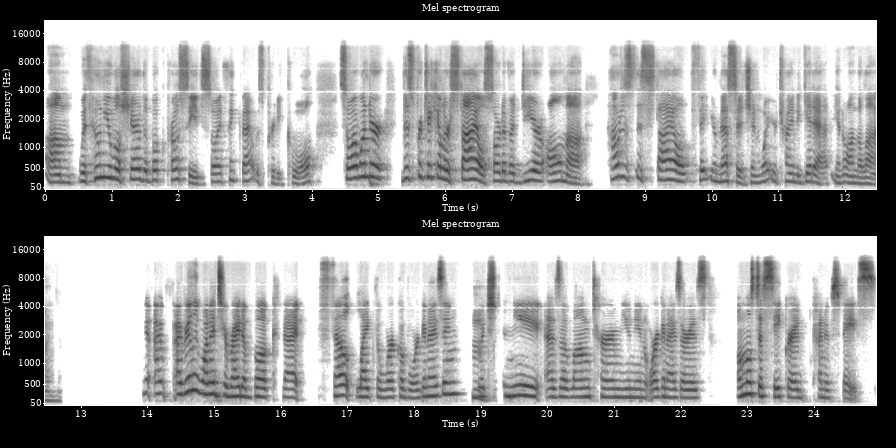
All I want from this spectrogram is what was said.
um, with whom you will share the book proceeds. So I think that was pretty cool. So I wonder this particular style, sort of a Dear Alma, how does this style fit your message and what you're trying to get at in On the Line? Yeah, I, I really wanted to write a book that felt like the work of organizing, Hmm. which to me, as a long term union organizer, is almost a sacred kind of space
